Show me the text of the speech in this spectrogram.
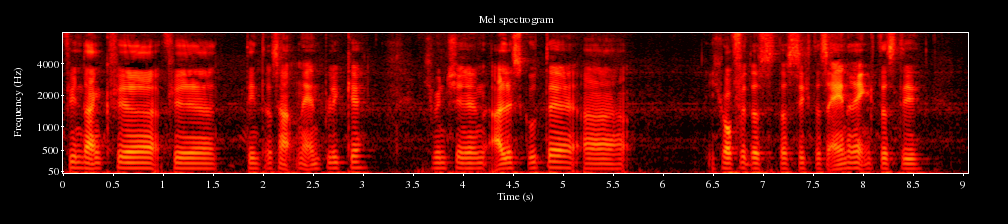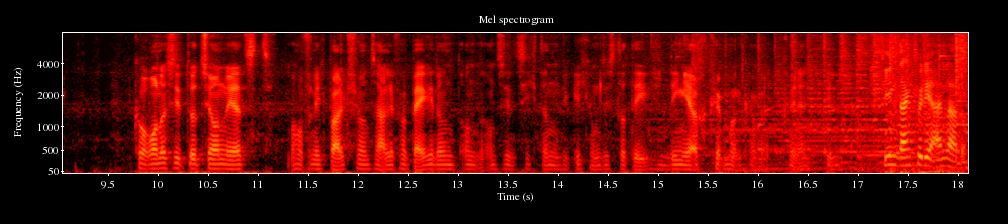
Vielen Dank für, für die interessanten Einblicke. Ich wünsche Ihnen alles Gute. Äh, ich hoffe, dass, dass sich das einrenkt, dass die Corona-Situation jetzt hoffentlich bald für uns alle vorbeigeht und, und, und Sie sich dann wirklich um die strategischen Dinge auch kümmern können. Vielen Dank. Vielen Dank für die Einladung.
